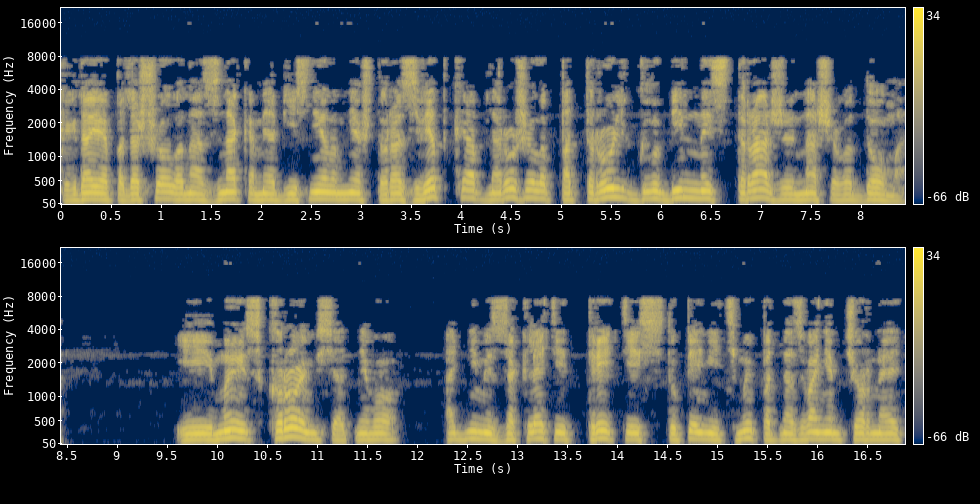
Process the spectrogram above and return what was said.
Когда я подошел, она знаками объяснила мне, что разведка обнаружила патруль глубинной стражи нашего дома, и мы скроемся от него одним из заклятий третьей ступени тьмы под названием «Черная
